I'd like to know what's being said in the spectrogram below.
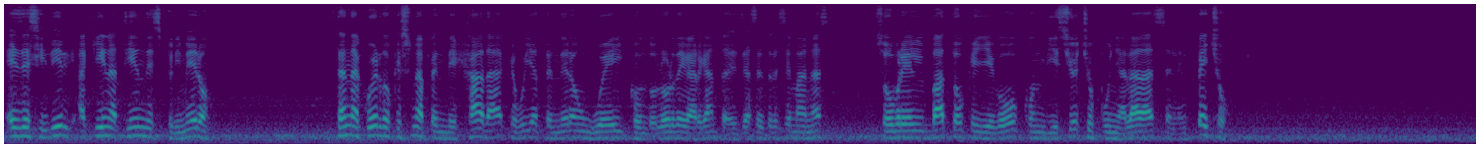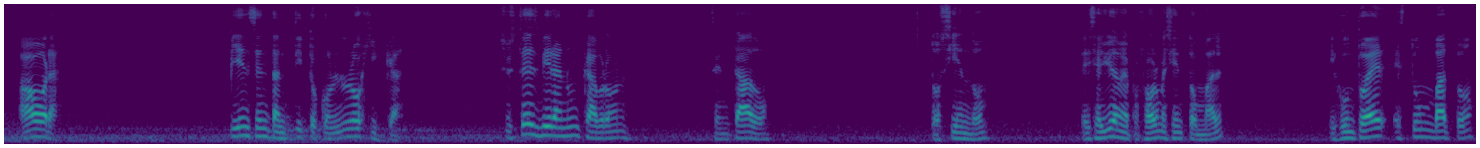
es decidir a quién atiendes primero. ¿Están de acuerdo que es una pendejada que voy a atender a un güey con dolor de garganta desde hace tres semanas sobre el vato que llegó con 18 puñaladas en el pecho? Ahora, piensen tantito con lógica. Si ustedes vieran un cabrón sentado tosiendo. Le dice, ayúdame, por favor, me siento mal. Y junto a él está un vato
